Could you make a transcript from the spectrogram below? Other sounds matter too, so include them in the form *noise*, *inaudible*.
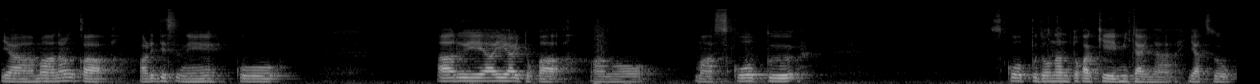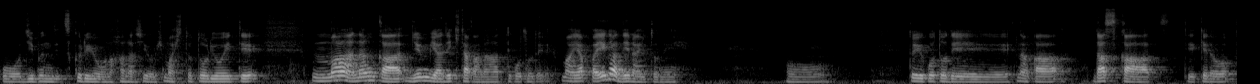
いやー、まあなんか、あれですね、こう、RAII とか、あの、まあスコープ、スコープドなんとか系みたいなやつをこう自分で作るような話を、まあ、一通り終えてまあなんか準備はできたかなってことでまあやっぱ絵が出ないとね、うん、ということでなんか出すかっつってけど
